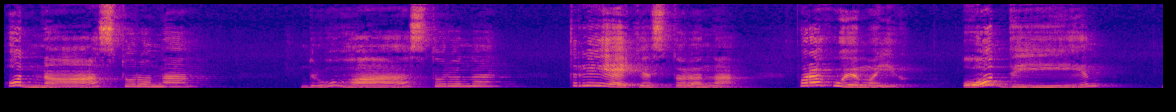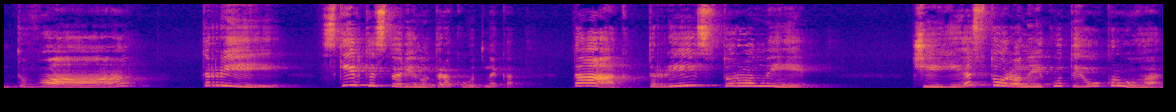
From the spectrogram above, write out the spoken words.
одна сторона, друга сторона, третя сторона. Порахуємо їх. Один, два, три. Скільки сторін у трикутника? Так, три сторони. Чи є сторони і кути у круга?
